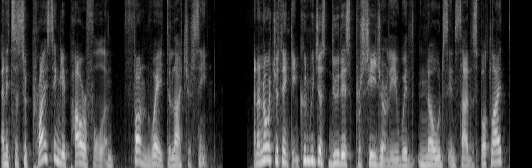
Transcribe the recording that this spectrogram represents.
and it's a surprisingly powerful and fun way to light your scene. And I know what you're thinking, could we just do this procedurally with nodes inside the spotlight?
